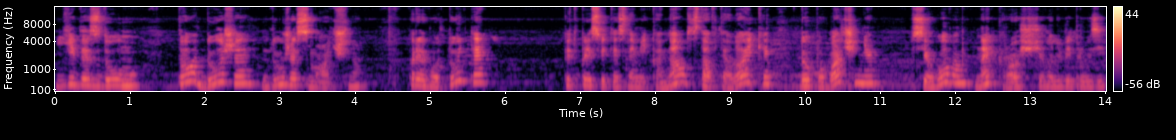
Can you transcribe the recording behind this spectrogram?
їде з дому, то дуже-дуже смачно. Приготуйте, підписуйтесь на мій канал, ставте лайки. До побачення! Всього вам найкращого, любі друзі!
